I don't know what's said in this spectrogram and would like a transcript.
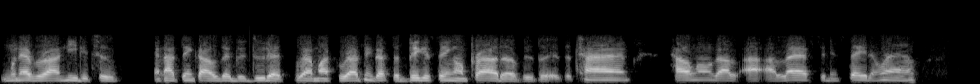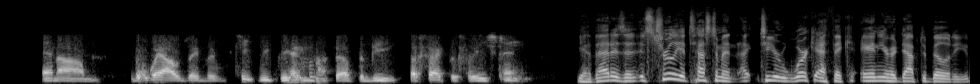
whenever I needed to and I think I was able to do that throughout my career. I think that's the biggest thing I'm proud of is the, the time, how long I, I, I lasted and stayed around, and um, the way I was able to keep recreating myself to be effective for each team. Yeah, that is a, it's truly a testament uh, to your work ethic and your adaptability.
